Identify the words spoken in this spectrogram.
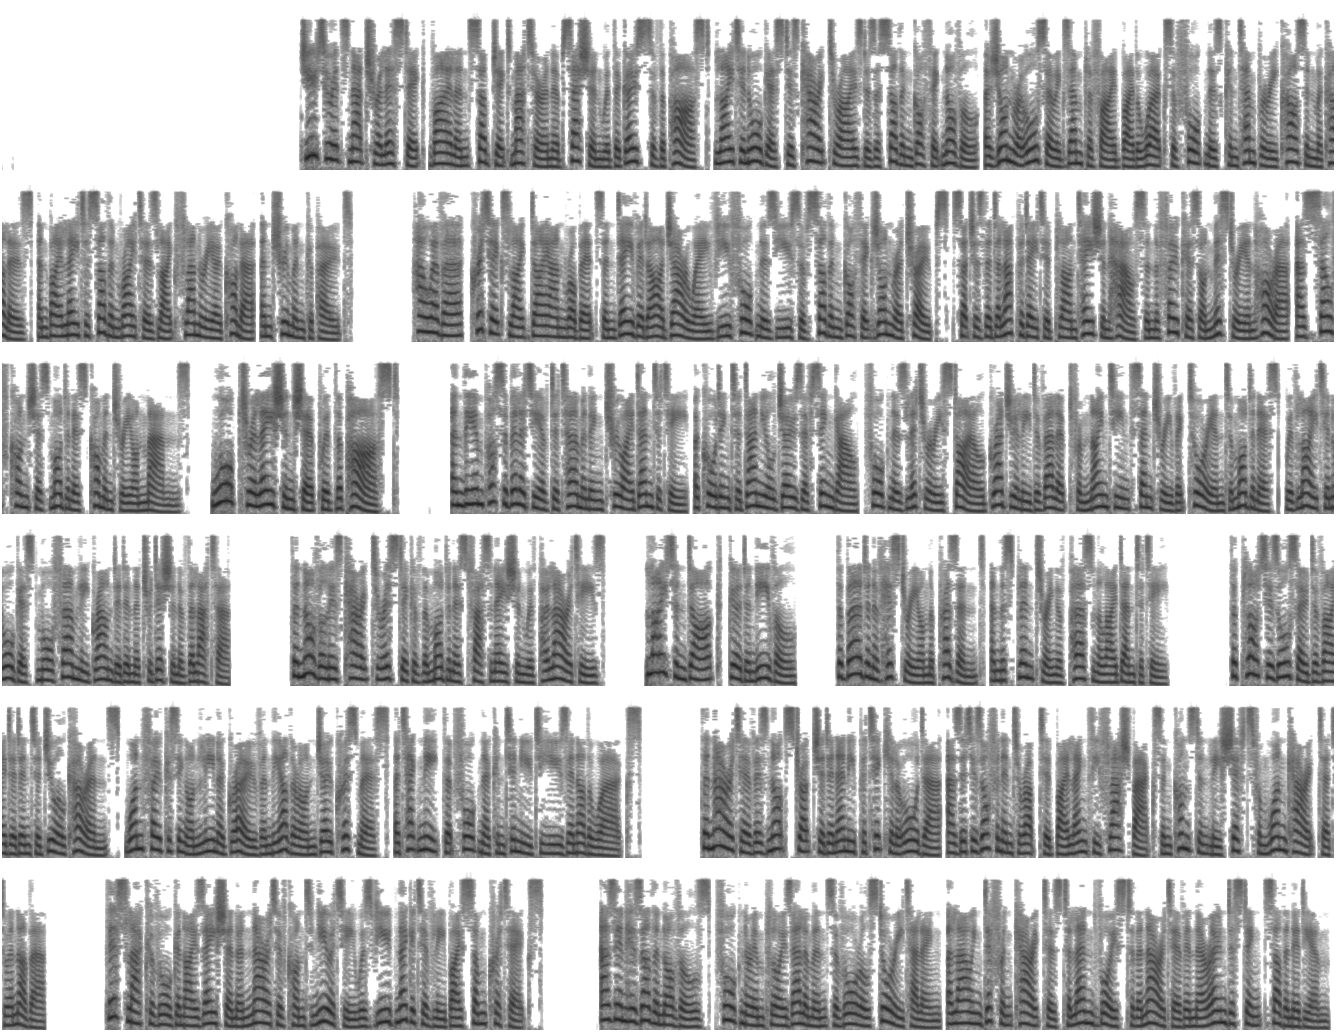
Due to its naturalistic, violent subject matter and obsession with the ghosts of the past, Light in August is characterized as a Southern Gothic novel, a genre also exemplified by the works of Faulkner's contemporary Carson McCullers, and by later Southern writers like Flannery O'Connor, and Truman Capote. However, critics like Diane Roberts and David R. Jarraway view Faulkner's use of Southern Gothic genre tropes, such as the dilapidated plantation house and the focus on mystery and horror, as self-conscious modernist commentary on man's warped relationship with the past and the impossibility of determining true identity. According to Daniel Joseph Singal, Faulkner's literary style gradually developed from 19th century Victorian to modernist, with Light in August more firmly grounded in the tradition of the latter. The novel is characteristic of the modernist fascination with polarities light and dark, good and evil the burden of history on the present, and the splintering of personal identity. The plot is also divided into dual currents, one focusing on Lena Grove and the other on Joe Christmas, a technique that Faulkner continued to use in other works. The narrative is not structured in any particular order, as it is often interrupted by lengthy flashbacks and constantly shifts from one character to another. This lack of organization and narrative continuity was viewed negatively by some critics. As in his other novels, Faulkner employs elements of oral storytelling, allowing different characters to lend voice to the narrative in their own distinct Southern idiom.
